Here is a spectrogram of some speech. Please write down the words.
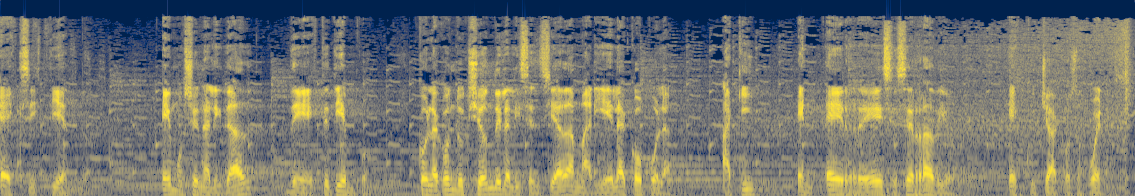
Existiendo. Emocionalidad de este tiempo. Con la conducción de la licenciada Mariela Coppola. Aquí en RSC Radio. Escucha cosas buenas.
